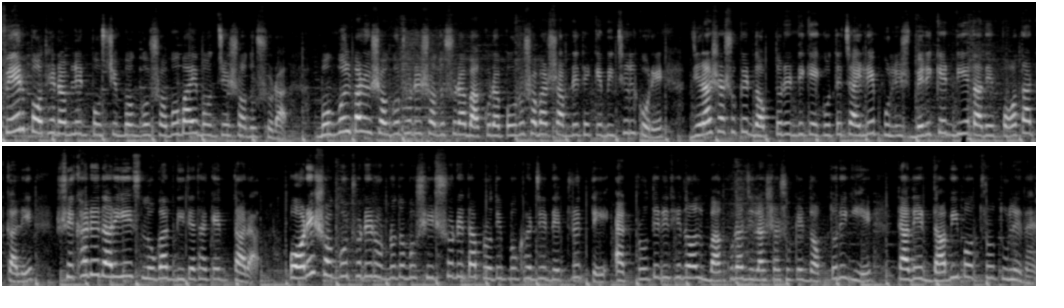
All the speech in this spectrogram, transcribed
ফের পথে নামলেন পশ্চিমবঙ্গ সমবায় মঞ্চের সদস্যরা। মঙ্গলবার ওই সংগঠনের সদস্যরা বাঁকুড়া পৌরসভার সামনে থেকে মিছিল করে জেলা শাসকের দপ্তরের দিকে এগোতে চাইলে পুলিশ ব্যারিকেড দিয়ে তাদের পথ আটকালে সেখানে দাঁড়িয়ে স্লোগান দিতে থাকেন তারা। পরে সংগঠনের অন্যতম শীর্ষ নেতা প্রদীপ মুখার্জির নেতৃত্বে এক প্রতিনিধি দল বাঁকুড়া জেলা শাসকের দপ্তরে গিয়ে তাদের দাবিপত্র তুলে দাও।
